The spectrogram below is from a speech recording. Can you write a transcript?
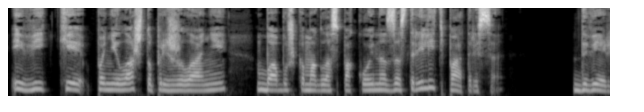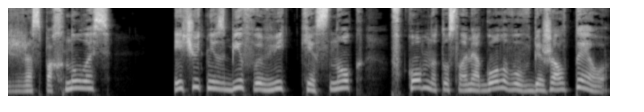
и Викки поняла, что при желании бабушка могла спокойно застрелить Патриса. Дверь распахнулась, и, чуть не сбив Викки с ног, в комнату, сломя голову, вбежал Тео.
